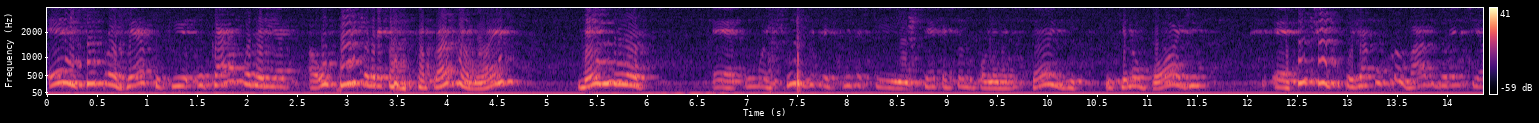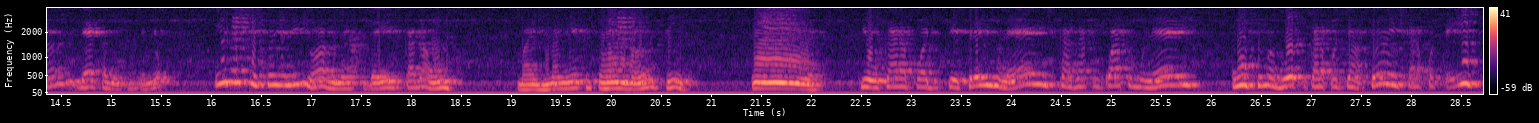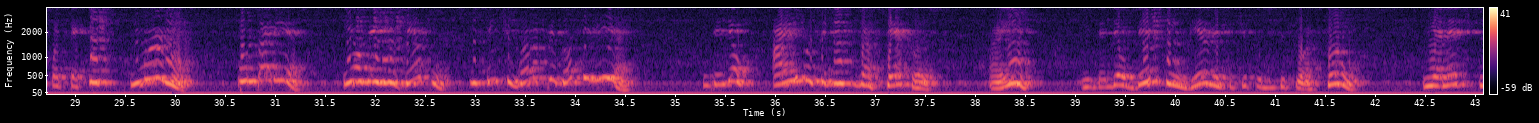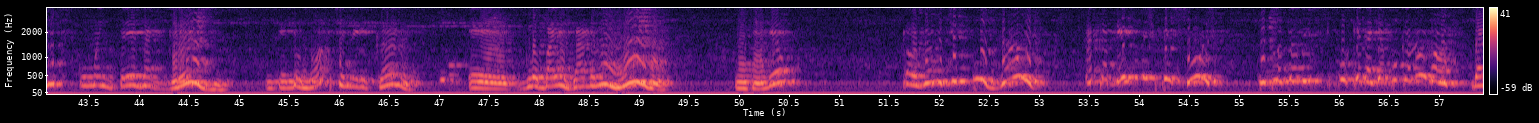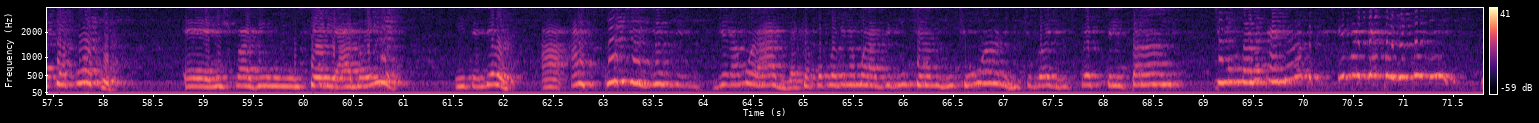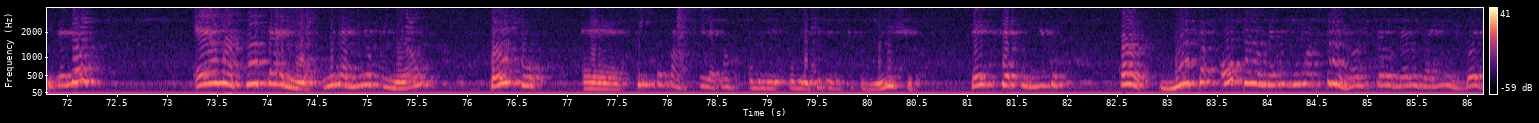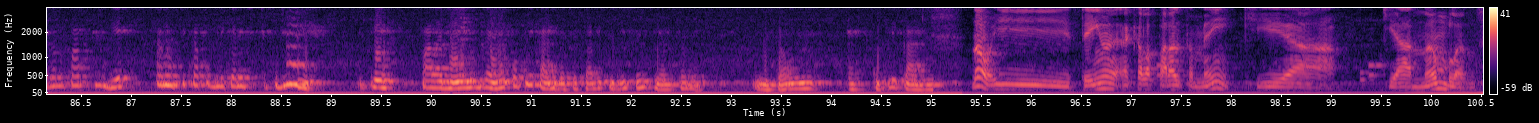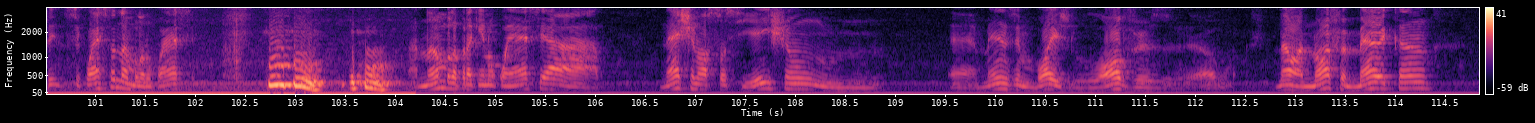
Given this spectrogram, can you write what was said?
Ele tinha um projeto que o cara poderia, o filho poderia casar com a própria mãe, mesmo é, com estudos e pesquisas que tem a questão do problema de sangue e que não pode, é, científico, já comprovado durante anos e décadas, entendeu? E nas questões religiosas, né? Isso daí é de cada um. Mas na minha questão religiosa, sim. E que o cara pode ter três mulheres, casar com quatro mulheres, um em cima do outro, o cara pode ter uma trans, o cara pode ter isso, pode ter aquilo. Mano, putaria. E ao mesmo tempo, incentivando a pedofilia. Entendeu? Aí você vê esses asseclas aí, entendeu? Defendendo esse tipo de situação e a Netflix com uma empresa grande, entendeu? Norte-americana, é, globalizada no mundo, entendeu? causando difusão na cabeça das pessoas, implantando isso, porque daqui a pouco é normal. Daqui a pouco é, eles fazem um seriado aí, entendeu? as cutis de, de, de, namorado. Daqui a pouco vai vir namorado de 20 anos, 21 anos, 22, 23, 30 anos, de mudar a carreira e vai ser a coisa comum, entendeu? É uma putaria. E na minha opinião, tanto é, quem compartilha quanto publicita esse tipo de lixo tem que ser punido com multa ou pelo menos uma prisão de pelo menos aí uns dois anos para aprender, para não ficar publicando esse tipo de lixo. Porque falar de lei no Brasil é complicado, você sabe que disso eu entendo também. Então é complicado. Não, e tem aquela parada também que a que é a Nambla, não sei, você conhece a Nambla, não conhece? Sim, sim. A Nambla, para quem não conhece, é a National Association é, Men's and Boys Lovers. É, não, a North American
